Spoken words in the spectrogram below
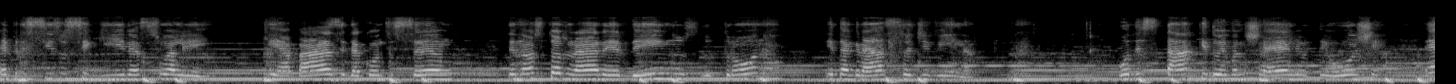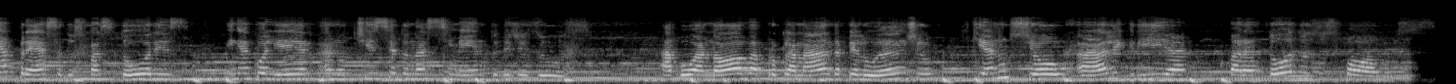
é preciso seguir a sua lei, que é a base da condição de nos tornar herdeiros do trono e da graça divina. O destaque do Evangelho de hoje é a pressa dos pastores em acolher a notícia do nascimento de Jesus. A boa nova proclamada pelo anjo que anunciou a alegria para todos os povos.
